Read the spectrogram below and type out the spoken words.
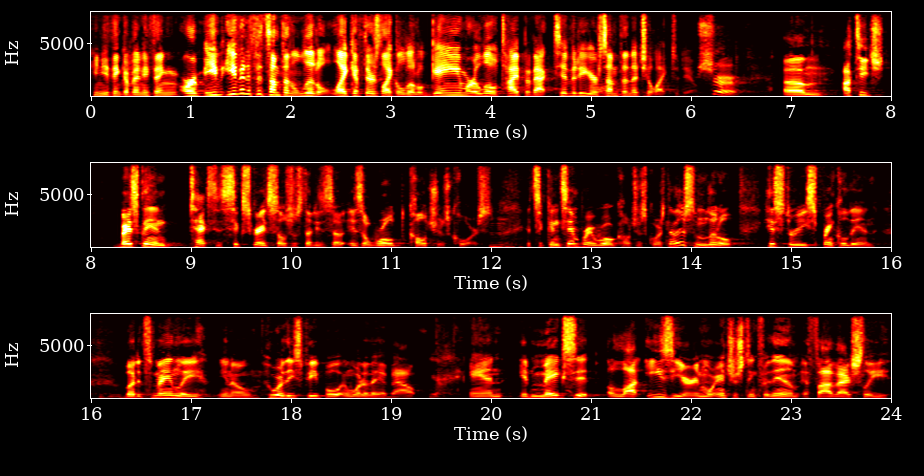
can you think of anything or even if it's something little like if there's like a little game or a little type of activity or something that you like to do sure um, i teach basically in Texas, sixth grade social studies is a, is a world cultures course. Mm-hmm. It's a contemporary world cultures course. Now, there's some little history sprinkled in, mm-hmm. But it's mainly, you know, who are these people and what are they about? Yeah. And it makes it a lot easier and more interesting for them if I've actually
